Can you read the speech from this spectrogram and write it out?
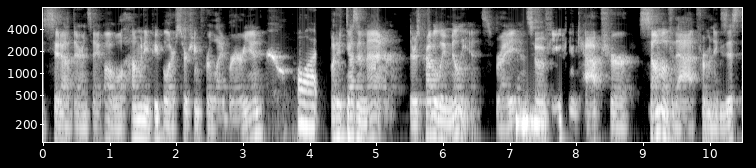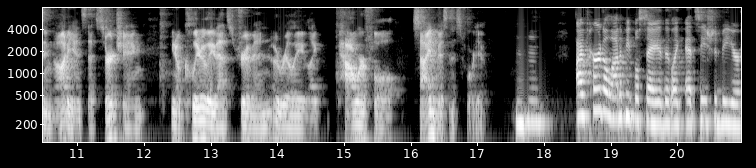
sit out there and say, oh, well, how many people are searching for librarian? A lot. But it doesn't matter. There's probably millions, right? Mm-hmm. And so mm-hmm. if you can capture some of that from an existing audience that's searching, you know, clearly that's driven a really like powerful side business for you. Mm-hmm. I've heard a lot of people say that like Etsy should be your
